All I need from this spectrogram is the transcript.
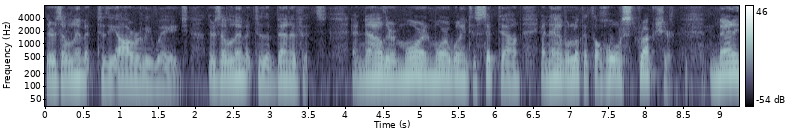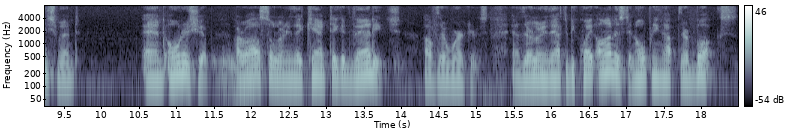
there's a limit to the hourly wage, there's a limit to the benefits, and now they're more and more willing to sit down and have a look at the whole structure. Management and ownership are also learning they can't take advantage of their workers, and they're learning they have to be quite honest in opening up their books.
